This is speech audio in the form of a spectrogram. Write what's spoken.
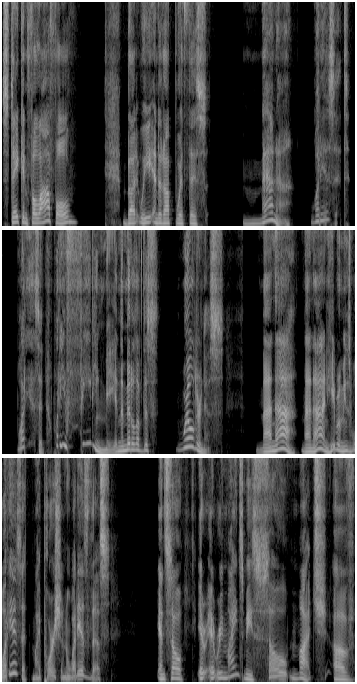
steak and falafel, but we ended up with this manna. What is it? What is it? What are you feeding me in the middle of this wilderness? Manna. Manna in Hebrew means, what is it? My portion. What is this? And so it, it reminds me so much of,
